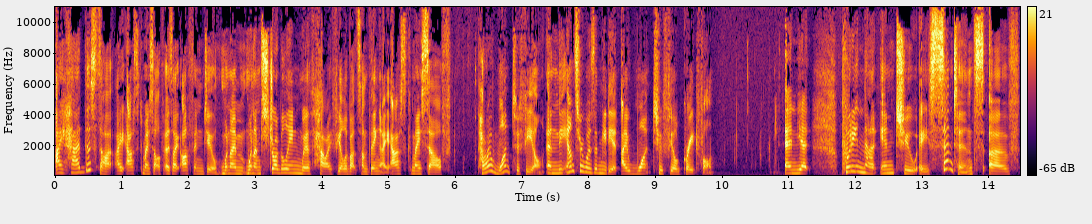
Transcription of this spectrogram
I had this thought I asked myself as I often do when I'm when I'm struggling with how I feel about something I ask myself how do I want to feel. And the answer was immediate. I want to feel grateful and yet putting that into a sentence of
